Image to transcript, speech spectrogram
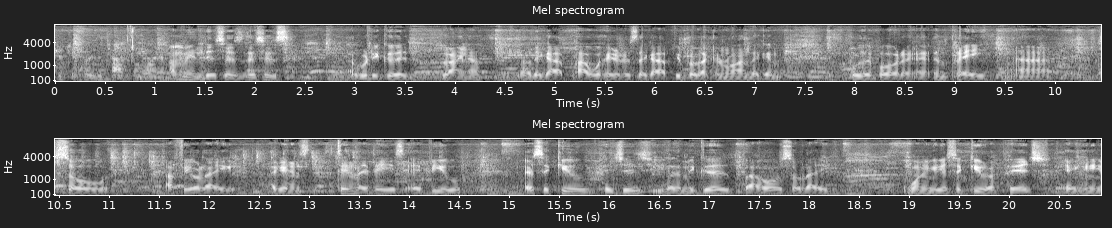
particularly the lineup. I mean, this is this is a really good lineup. Know, they got power hitters. They got people that can run, that can pull the ball and, and play. Uh, so I feel like against things like this, if you execute pitches, you gotta be good. But also like when you execute a pitch and he,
